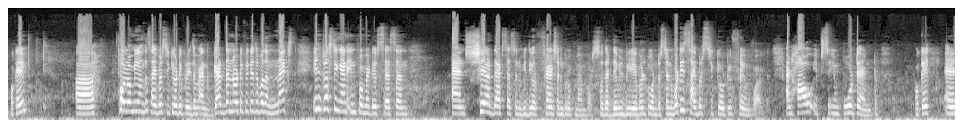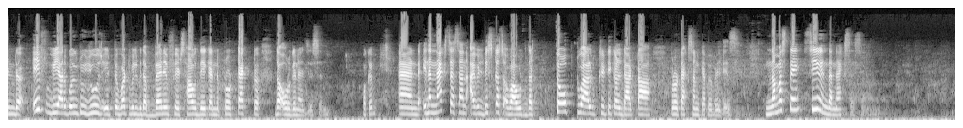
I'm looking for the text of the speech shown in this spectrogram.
Okay follow me on the cybersecurity prism and get the notification for the next interesting and informative session and share that session with your friends and group members so that they will be able to understand what is cybersecurity framework and how it's important okay? And if we are going to use it what will be the benefits how they can protect the organization okay? And in the next session i will discuss about the top 12 critical data protection capabilities. Namaste. See you in the next session.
